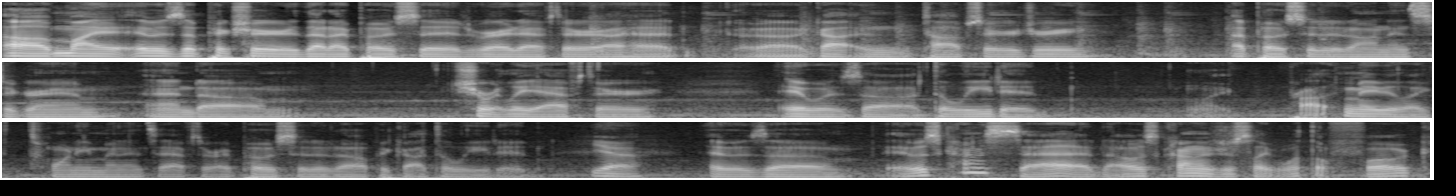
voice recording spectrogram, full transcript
Uh, my it was a picture that I posted right after I had uh, gotten top surgery. I posted it on Instagram, and um, shortly after, it was uh, deleted, like probably maybe like 20 minutes after I posted it up, it got deleted. Yeah. It was uh, it was kind of sad. I was kind of just like, what the fuck.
